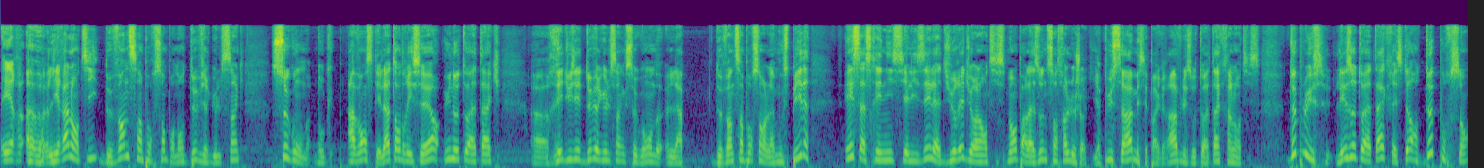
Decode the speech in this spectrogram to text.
et euh, les ralentit de 25% pendant 2,5 secondes. Donc avant c'était l'attendrisseur, une auto-attaque euh, réduisait de 2,5 secondes la, de 25% la move speed et ça serait initialisé la durée du ralentissement par la zone centrale de choc. Il n'y a plus ça mais c'est pas grave, les auto-attaques ralentissent. De plus, les auto-attaques restaurent 2%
